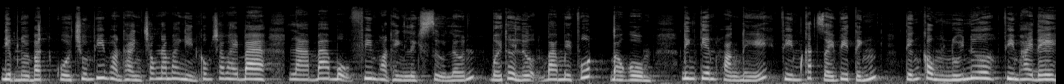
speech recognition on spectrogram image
Điểm nổi bật của chùm phim hoàn thành trong năm 2023 là ba bộ phim hoạt hình lịch sử lớn với thời lượng 30 phút bao gồm Đinh Tiên Hoàng đế, phim cắt giấy vi tính, Tiếng Cồng núi Nưa, phim 2D,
